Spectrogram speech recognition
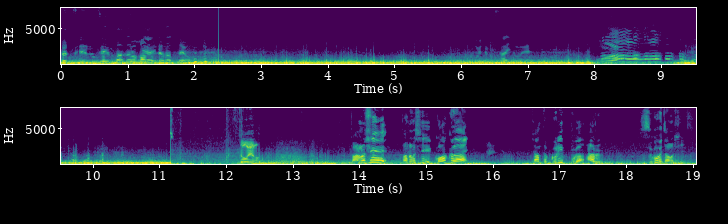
全然曲がる気配なかったよ。こういう時サイドね。どうよ？楽しい楽しい。怖くない。ちゃんとグリップがある。すごい楽しいです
